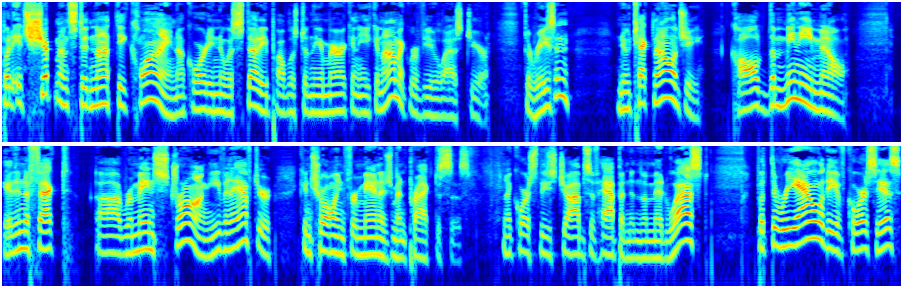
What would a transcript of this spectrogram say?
but its shipments did not decline, according to a study published in the American Economic Review last year. The reason? New technology called the mini mill. It, in effect, uh, remains strong even after controlling for management practices. And of course, these jobs have happened in the Midwest. But the reality, of course, is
